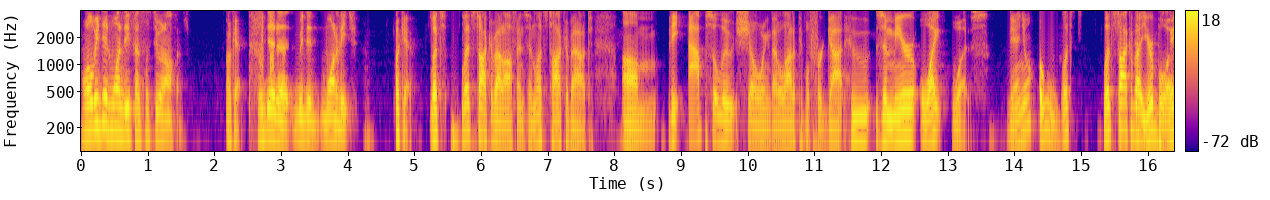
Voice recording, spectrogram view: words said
Well, we did one defense. Let's do an offense. Okay. We did a we did one of each. Okay. Let's let's talk about offense and let's talk about um, the absolute showing that a lot of people forgot who Zamir White was. Daniel, oh, let's let's talk about your boy.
